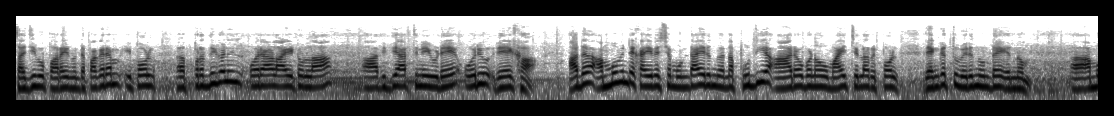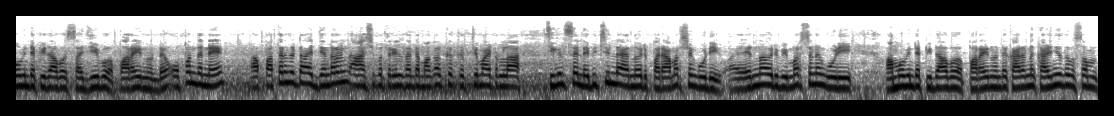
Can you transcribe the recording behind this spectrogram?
സജീവ് പറയുന്നുണ്ട്. പകരം ഇപ്പോൾ പ്രതികളിൽ ഒരാളായിട്ടുള്ള വിദ്യാർത്ഥിനിയുടെ ഒരു രേഖ. അത് അമ്മുവിന്റെ കൈവശം ഉണ്ടായിരുന്നു എന്ന പുതിയ ആരോപണവുമായി ചിലർ ഇപ്പോൾ രംഗത്ത് വരുന്നുണ്ട് എന്നും അമ്മുവിന്റെ പിതാവ് സജീവ് പറയുന്നുണ്ട്. ഒപ്പം തന്നെ പത്തനംതിട്ട ജനറൽ ആശുപത്രിയിൽ തന്റെ മകൾക്ക് കൃത്യമായിട്ടുള്ള ചികിത്സ ലഭിച്ചില്ല എന്നൊരു പരാമർശം കൂടി എന്ന ഒരു വിമർശനം കൂടി അമ്മുവിന്റെ പിതാവ് പറയുന്നുണ്ട്. കാരണം കഴിഞ്ഞ ദിവസം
